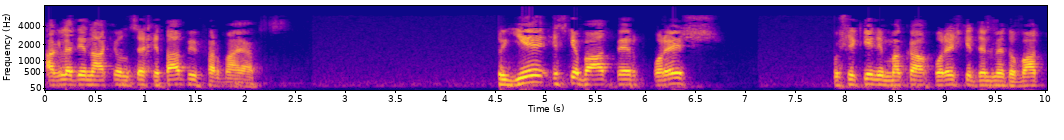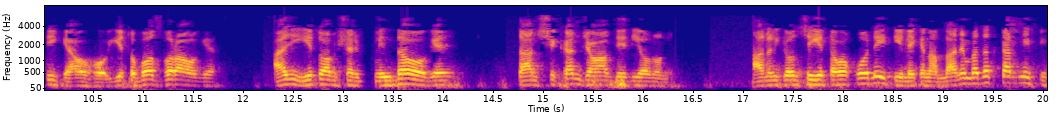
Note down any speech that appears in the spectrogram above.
اگلے دن آ کے ان سے خطاب بھی فرمایا۔ تو یہ اس کے بعد پھر قریش مشکین مکہ، قریش کے دل میں تو بات تھی کیا ہو، یہ تو بہت برا ہو گیا۔ آج یہ تو ہم شرمندہ ہو گئے۔ دان شکن جواب دے دیا انہوں نے۔ حالانکہ ان سے یہ توقع نہیں تھی، لیکن اللہ نے مدد کرنی تھی۔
